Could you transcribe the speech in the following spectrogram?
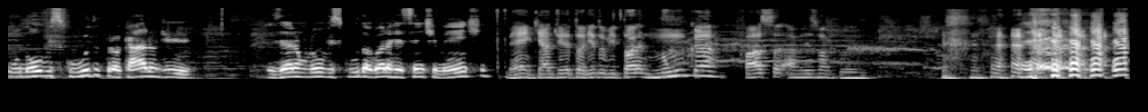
o novo escudo, trocaram de Fizeram um novo escudo agora recentemente. Bem, que a diretoria do Vitória nunca faça a mesma coisa. É.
